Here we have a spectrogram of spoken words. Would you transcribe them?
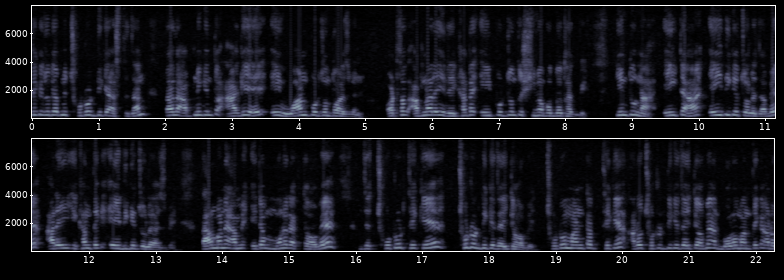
থেকে যদি আপনি ছোটর দিকে আসতে যান, তাহলে আপনি কিন্তু আগে এই ওয়ান পর্যন্ত আসবেন। অর্থাৎ আপনার এই রেখাটা এই পর্যন্ত সীমাবদ্ধ থাকবে। কিন্তু না, এইটা এই দিকে চলে যাবে আর এই এখান থেকে এই দিকে চলে আসবে। তার মানে আমি এটা মনে রাখতে হবে যে ছোটর থেকে ছোটর দিকে যাইতে হবে। ছোট মানটার থেকে আরও ছোটর দিকে যাইতে হবে আর বড় মান থেকে আরও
